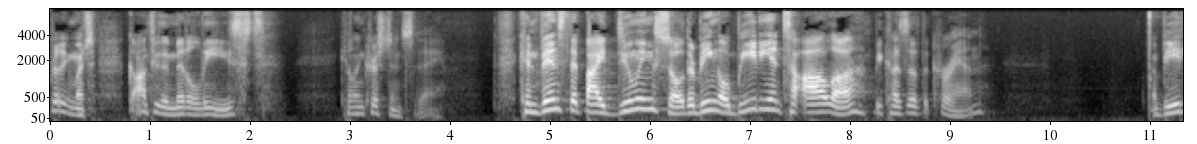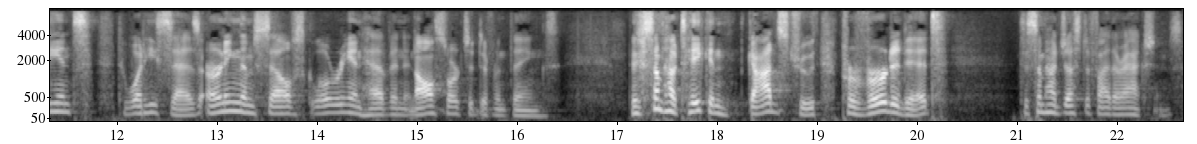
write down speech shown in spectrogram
pretty much gone through the Middle East killing Christians today. Convinced that by doing so, they're being obedient to Allah because of the Quran, obedient to what He says, earning themselves glory in heaven and all sorts of different things. They've somehow taken God's truth, perverted it to somehow justify their actions.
